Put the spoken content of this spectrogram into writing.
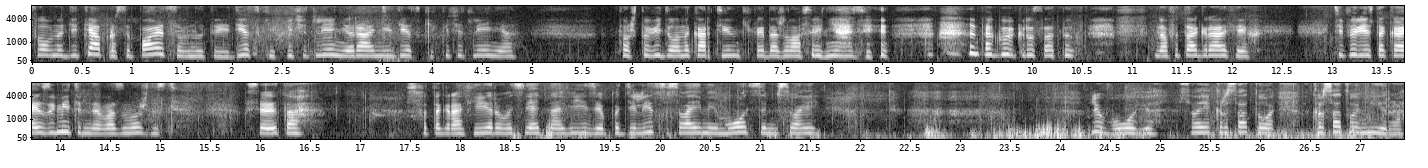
Словно дитя просыпается внутри, детские впечатления, ранние детские впечатления – то, что видела на картинке, когда жила в Средней Азии. Такую красоту на фотографиях. Теперь есть такая изумительная возможность все это сфотографировать, снять на видео, поделиться своими эмоциями, своей любовью, своей красотой, красотой мира.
